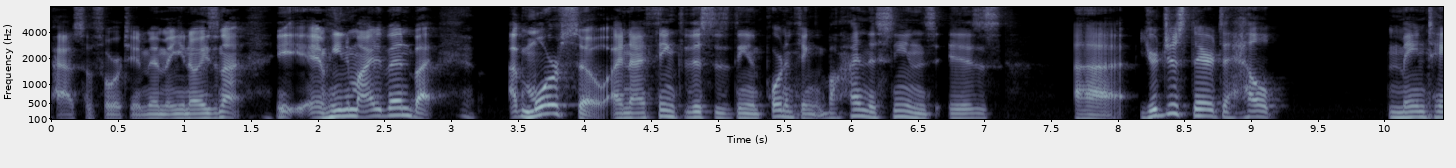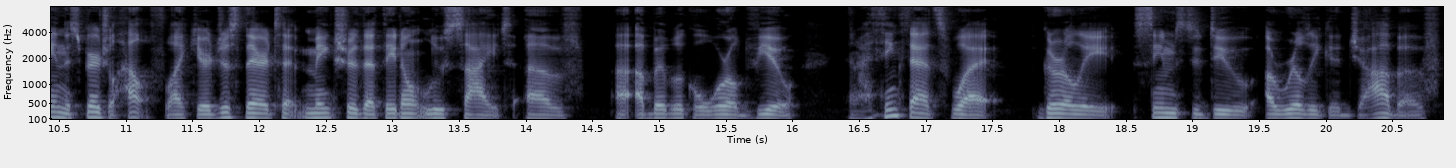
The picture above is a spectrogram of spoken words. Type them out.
pass the Fourteenth Amendment." You know, he's not. He, he might have been, but uh, more so. And I think this is the important thing behind the scenes is uh, you're just there to help maintain the spiritual health. Like you're just there to make sure that they don't lose sight of a, a biblical worldview. And I think that's what Gurley seems to do a really good job of.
